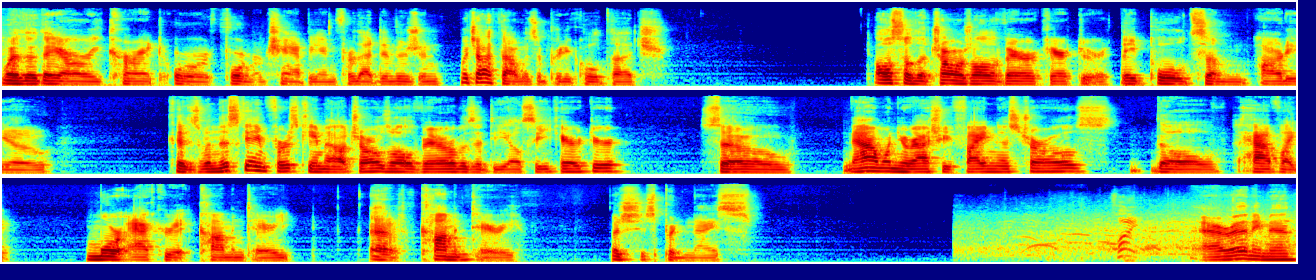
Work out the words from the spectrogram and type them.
whether they are a current or former champion for that division, which I thought was a pretty cool touch. Also, the Charles Oliveira character, they pulled some audio because when this game first came out, Charles Oliveira was a DLC character. So now, when you're actually fighting as Charles, they'll have like more accurate commentary, uh, commentary, which is pretty nice. Fight. Alrighty, man.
